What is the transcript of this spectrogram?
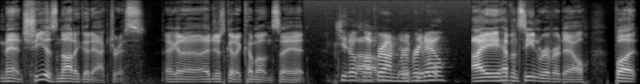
man, she is not a good actress. I gotta I just gotta come out and say it. You don't love her on and if you Riverdale? I haven't seen Riverdale, but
